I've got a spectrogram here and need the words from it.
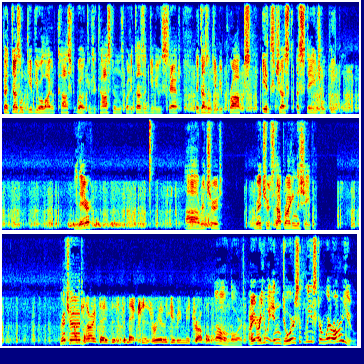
that doesn't give you a lot of cost. Well, it gives you costumes, but it doesn't give you set. It doesn't give you props. It's just a stage and people. You there? Ah, Richard. Richard, stop riding the sheep. Richard. I'm Sorry, Dave, this connection is really giving me trouble. Oh Lord. Are are you indoors at least, or where are you?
